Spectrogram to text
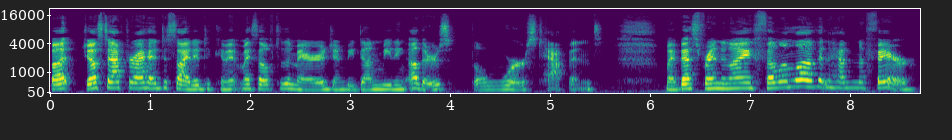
But just after I had decided to commit myself to the marriage and be done meeting others, the worst happened. My best friend and I fell in love and had an affair.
